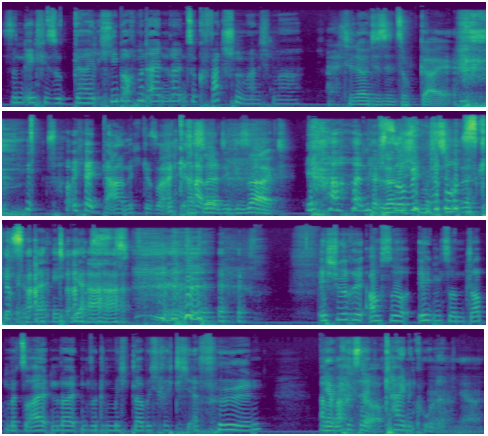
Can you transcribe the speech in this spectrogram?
sind irgendwie so geil. Ich liebe auch mit alten Leuten zu quatschen manchmal. Alte Leute sind so geil. Das habe ich ja gar nicht gesagt Hast du gerade. heute gesagt? Ja, aber nicht Leute, so, wie du es gesagt hast. Ja. Ich schwöre, auch so, irgend so ein Job mit so alten Leuten würde mich, glaube ich, richtig erfüllen. Aber Ja, mach kriegst halt keine Kohle. Ja.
